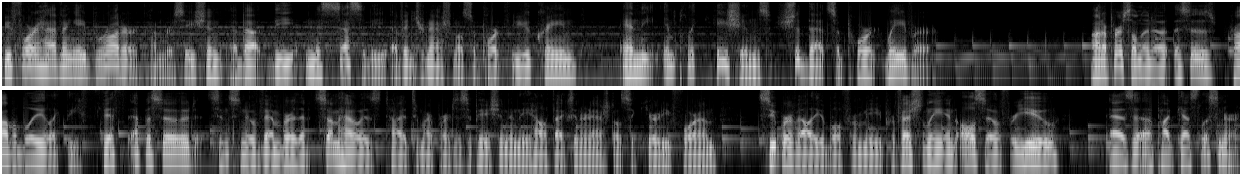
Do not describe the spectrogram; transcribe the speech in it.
before having a broader conversation about the necessity of international support for Ukraine and the implications should that support waver. On a personal note, this is probably like the fifth episode since November that somehow is tied to my participation in the Halifax International Security Forum. Super valuable for me professionally and also for you as a podcast listener.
